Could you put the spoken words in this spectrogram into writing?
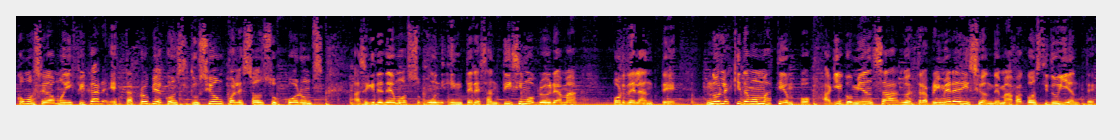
cómo se va a modificar esta propia Constitución, cuáles son sus quórums. Así que tenemos un interesantísimo programa por delante. No les quitamos más tiempo. Aquí comienza nuestra primera edición de Mapa Constituyente.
